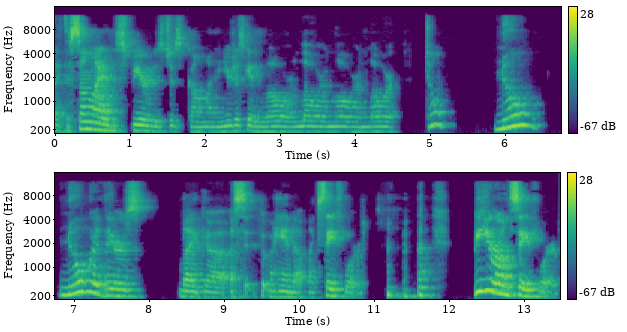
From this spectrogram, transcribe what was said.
like the sunlight of the spirit is just gone and you're just getting lower and lower and lower and lower don't know know where there's like a, a put my hand up like safe word be your own safe word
